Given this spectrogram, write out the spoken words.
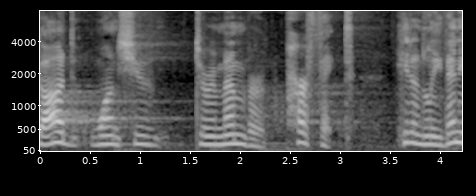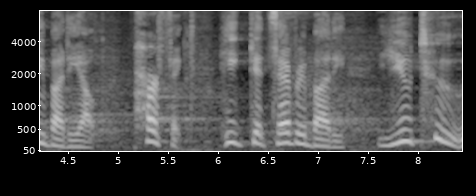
God wants you to remember perfect. He didn't leave anybody out. Perfect. He gets everybody. You too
